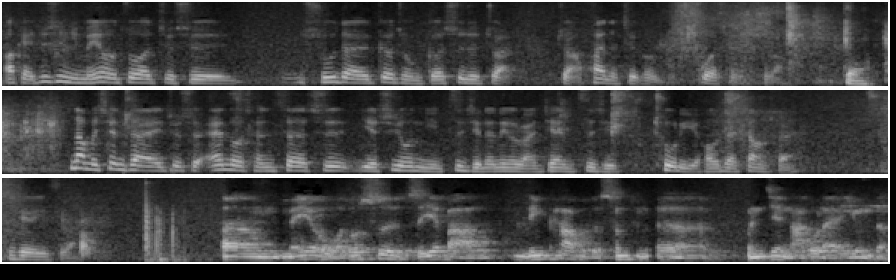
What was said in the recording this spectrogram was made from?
OK，就是你没有做就是书的各种格式的转转换的这个过程是吧？对。那么现在就是色是也是用你自己的那个软件自己处理以后再上传，是这个意思吧？嗯，没有，我都是直接把 Linkup 的生成的文件拿过来用的。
